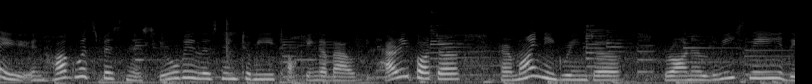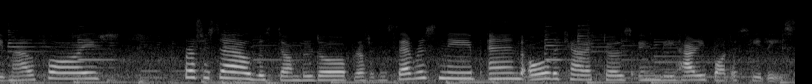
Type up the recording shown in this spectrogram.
Hi, in Hogwarts Business, you'll be listening to me talking about the Harry Potter, Hermione Granger, Ronald Weasley, the Malfoys, Professor Albus Dumbledore, Professor Severus Snape, and all the characters in the Harry Potter series.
